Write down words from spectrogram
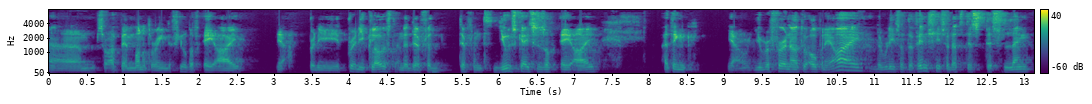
Um, so I've been monitoring the field of AI, yeah, pretty pretty close, and the different different use cases of AI. I think, yeah, you refer now to OpenAI, the release of DaVinci. So that's this this lang-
